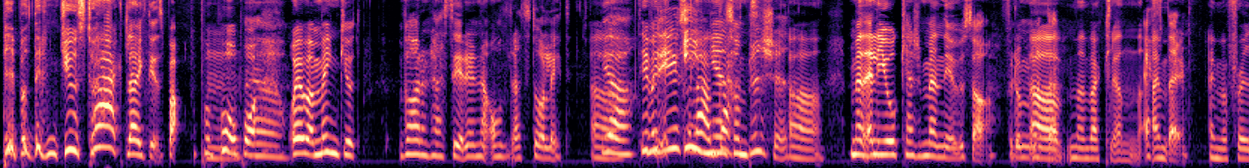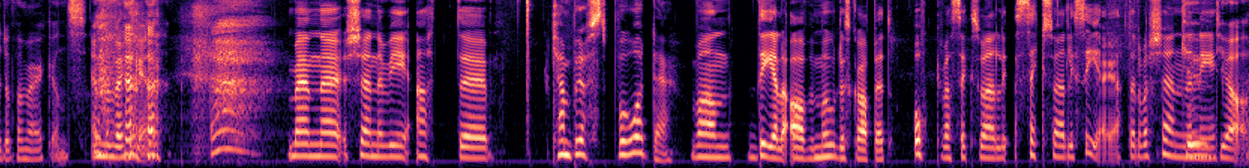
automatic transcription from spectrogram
People didn't used to act like this. Bara, på, på, på. Och jag bara, men gud, vad den här serien har åldrats dåligt. Ja. Det är men väl det är ju så ingen laddat. som bryr sig. Ja. Men, eller jo, kanske män i USA. För de är ja, lite men verkligen. I'm, efter. I'm afraid of Americans. Ja, men verkligen. Men eh, känner vi att eh, kan bröst både vara en del av moderskapet och vara sexuali- sexualiserat? Eller vad känner Gud ni? ja.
